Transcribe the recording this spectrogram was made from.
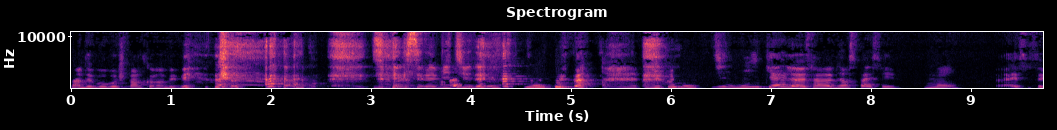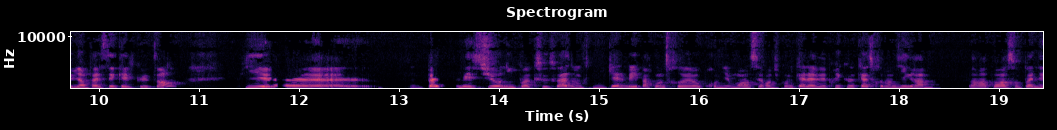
enfin de bobo, je parle comme un bébé. c'est l'habitude. du coup, je me suis dit nickel, ça va bien se passer. Bon, ça s'est bien passé quelques temps. Puis, euh, pas de blessure ni quoi que ce soit, donc nickel. Mais par contre, euh, au premier mois, on s'est rendu compte qu'elle avait pris que 90 grammes par rapport à son poids de.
